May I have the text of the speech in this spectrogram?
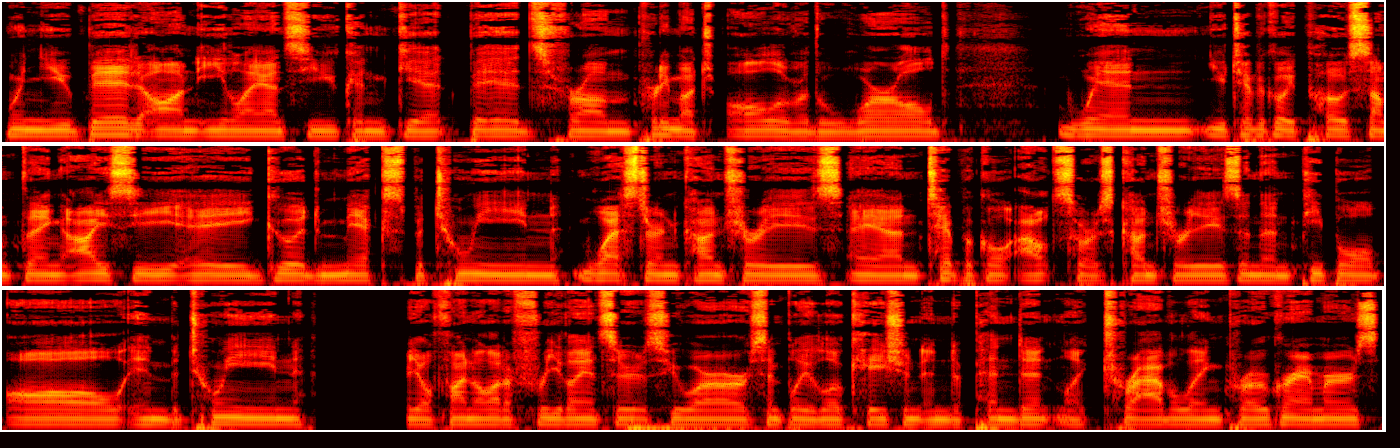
When you bid on Elance, you can get bids from pretty much all over the world when you typically post something, I see a good mix between Western countries and typical outsourced countries, and then people all in between. You'll find a lot of freelancers who are simply location independent, like traveling programmers.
